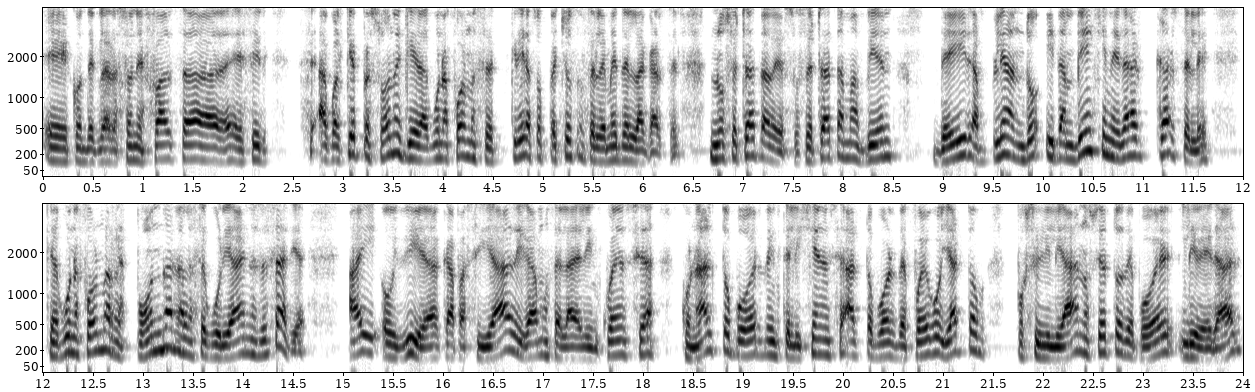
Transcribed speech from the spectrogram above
eh, con declaraciones falsas, es decir, a cualquier persona que de alguna forma se crea sospechosa se le mete en la cárcel. No se trata de eso, se trata más bien de ir ampliando y también generar cárceles que de alguna forma respondan a las seguridades necesarias. Hay hoy día capacidad, digamos, de la delincuencia con alto poder de inteligencia, alto poder de fuego y alta posibilidad, ¿no es cierto?, de poder liberar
